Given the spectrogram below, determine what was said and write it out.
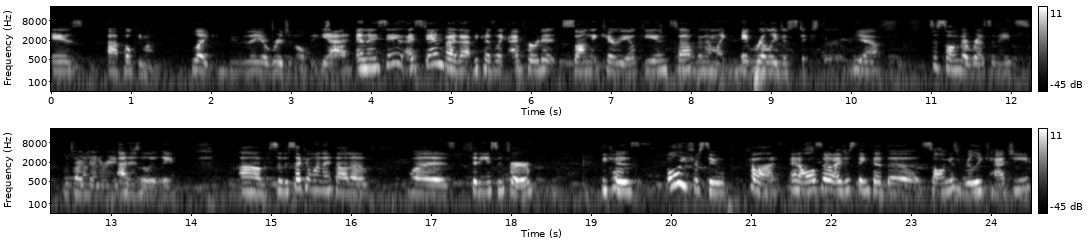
is uh, Pokemon. like the original theme Yeah, song. and I say I stand by that because like I've heard it sung at karaoke and stuff, and I'm like, it really just sticks through. Yeah. It's a song that resonates with our generation. Absolutely. Um, so the second one I thought of was Phineas and Ferb because Bowling for Soup, come on. And also, I just think that the song is really catchy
